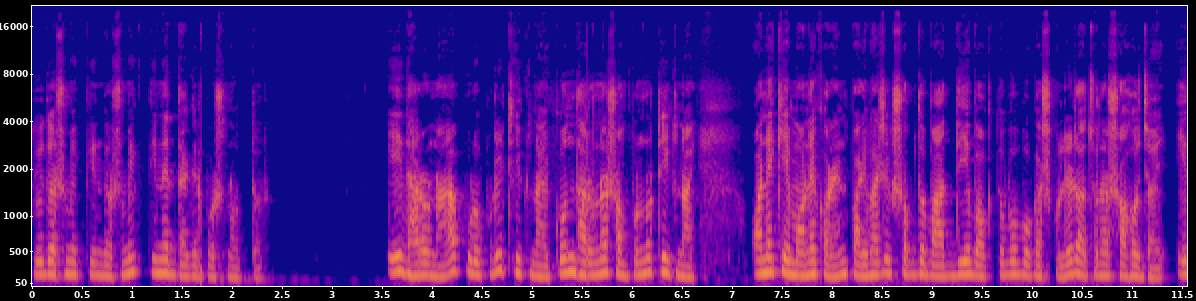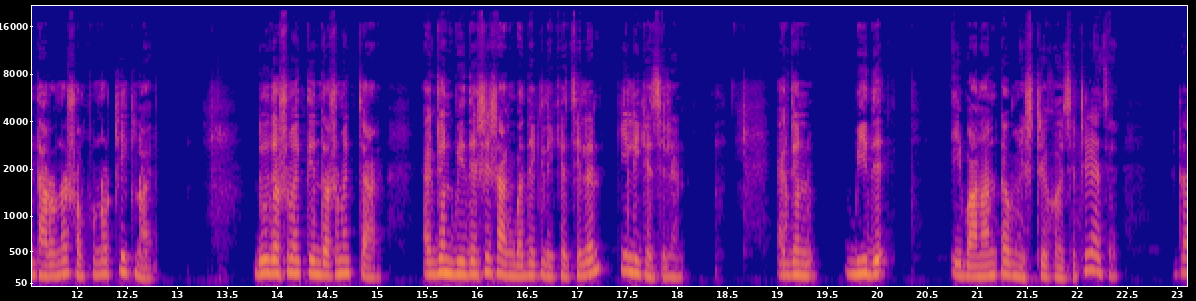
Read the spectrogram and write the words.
দুই দশমিক তিন দশমিক তিনের দাগের প্রশ্ন উত্তর। এই ধারণা পুরোপুরি ঠিক নয়। কোন ধারণা সম্পূর্ণ ঠিক নয়? অনেকে মনে করেন পারিভাষিক শব্দ বাদ দিয়ে বক্তব্য প্রকাশ করলে রচনা সহজ হয়। এই ধারণা সম্পূর্ণ ঠিক নয়। দুই দশমিক তিন দশমিক চার। একজন বিদেশি সাংবাদিক লিখেছিলেন। কি লিখেছিলেন? একজন বিদে এই বানানটাও মিস্টেক হয়েছে, ঠিক আছে? এটা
